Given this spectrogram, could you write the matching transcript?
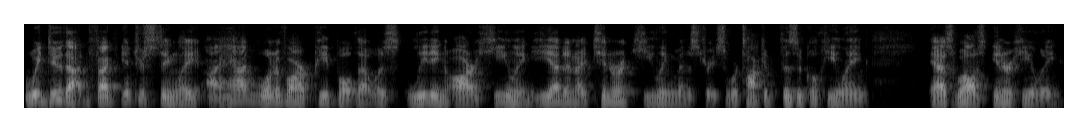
we do that. In fact, interestingly, I had one of our people that was leading our healing. He had an itinerant healing ministry. So we're talking physical healing as well as inner healing.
